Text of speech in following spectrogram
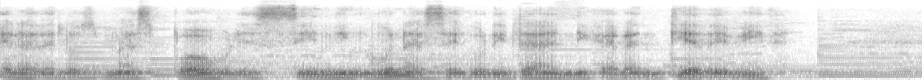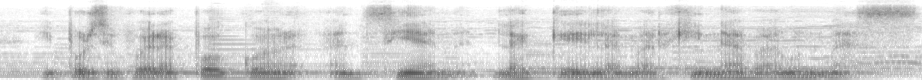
era de los más pobres, sin ninguna seguridad ni garantía de vida, y por si fuera poco anciana, la que la marginaba aún más.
